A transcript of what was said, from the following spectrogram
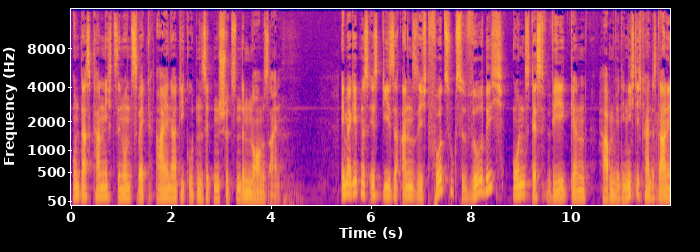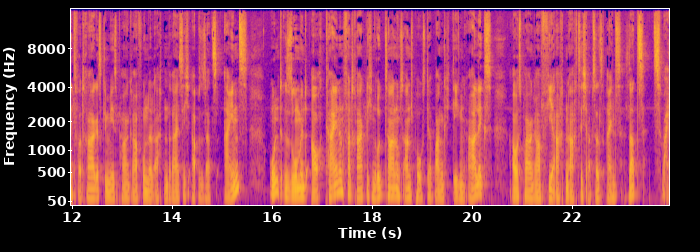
und das kann nicht Sinn und Zweck einer die guten Sitten schützenden Norm sein. Im Ergebnis ist diese Ansicht vorzugswürdig und deswegen haben wir die Nichtigkeit des Darlehensvertrages gemäß 138 Absatz 1 und somit auch keinen vertraglichen Rückzahlungsanspruchs der Bank gegen Alex aus 488 Absatz 1 Satz 2.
